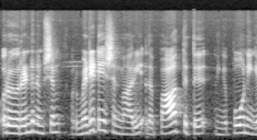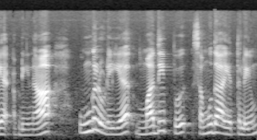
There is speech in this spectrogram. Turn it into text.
ஒரு ரெண்டு நிமிஷம் ஒரு மெடிடேஷன் மாதிரி அதை பார்த்துட்டு நீங்கள் போனீங்க அப்படின்னா உங்களுடைய மதிப்பு சமுதாயத்திலையும்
